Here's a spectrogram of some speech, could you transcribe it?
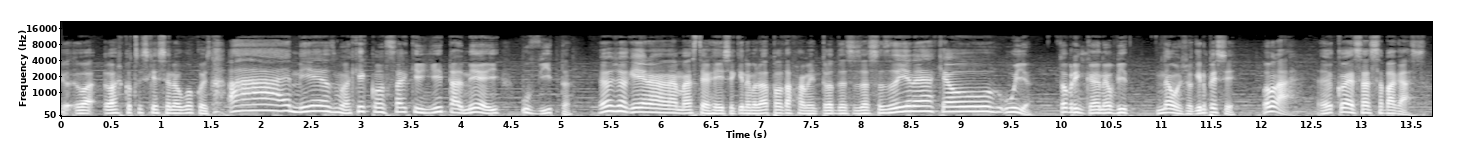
Eu, eu, eu, acho que eu tô esquecendo alguma coisa. Ah, é mesmo. Aquele console que ninguém tá nem aí. O Vita. Eu joguei na, na Master Race aqui na melhor plataforma de todas essas aí, né? Que é o Uia. Tô brincando, é o Vita. Não, eu joguei no PC. Vamos lá. Eu vou começar essa bagaça.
